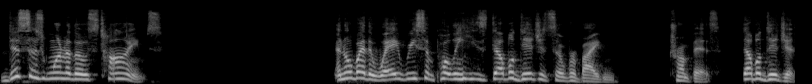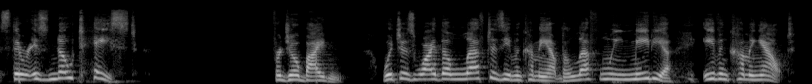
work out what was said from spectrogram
This is one of those times. And oh, by the way, recent polling, he's double digits over Biden. Trump is double digits. There is no taste for Joe Biden which is why the left is even coming out, the left wing media even coming out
